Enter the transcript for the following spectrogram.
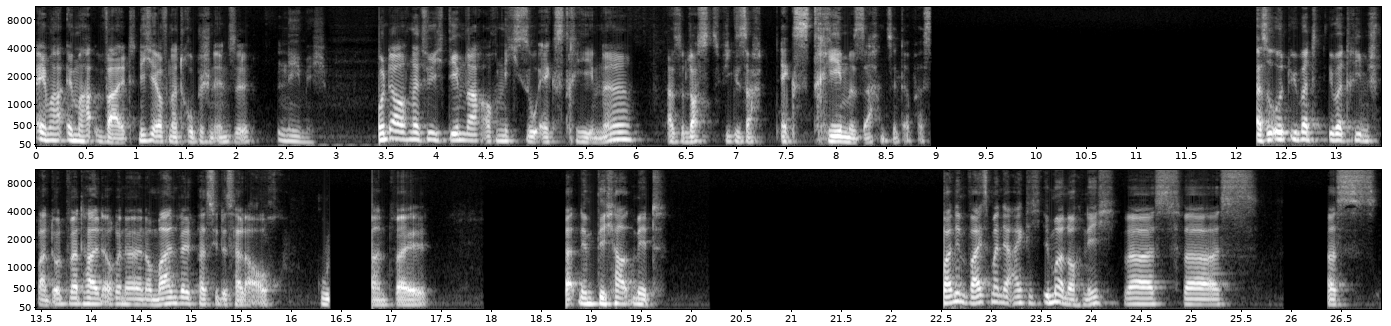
Immer im Wald, nicht auf einer tropischen Insel. Nehme ich. Und auch natürlich demnach auch nicht so extrem, ne? Also Lost, wie gesagt, extreme Sachen sind da passiert. Also und über, übertrieben spannend. Und was halt auch in der normalen Welt passiert, ist halt auch gut spannend, weil das nimmt dich halt mit. Vor allem weiß man ja eigentlich immer noch nicht, was, was, was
